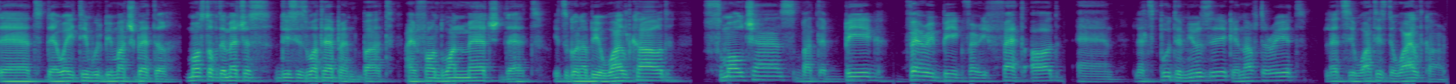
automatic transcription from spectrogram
that the away team will be much better. Most of the matches, this is what happened, but I found one match that it's gonna be a wild card. Small chance, but a big very big, very fat odd. And let's put the music, and after it, let's see what is the wild card.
